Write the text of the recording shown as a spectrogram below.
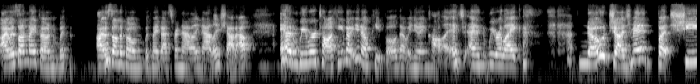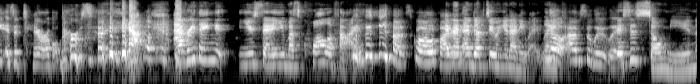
I was on my phone with, I was on the phone with my best friend Natalie, Natalie, shout out. And we were talking about, you know, people that we knew in college. And we were like, no judgment, but she is a terrible person. Yeah. everything you say you must qualify yes, qualify. and then end up doing it anyway like no, absolutely. This is so mean,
